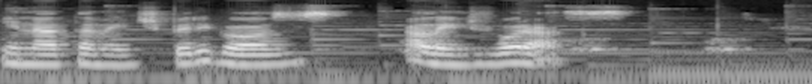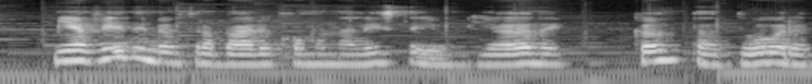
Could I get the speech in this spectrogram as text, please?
inatamente perigosos, além de vorazes. Minha vida e meu trabalho como analista junguiana e cantadora,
